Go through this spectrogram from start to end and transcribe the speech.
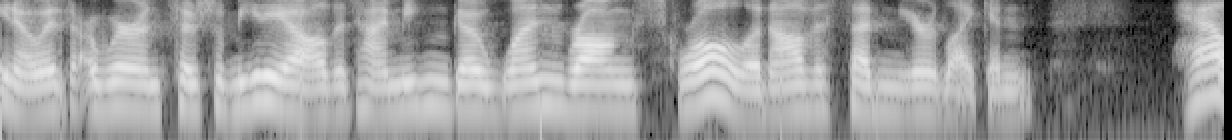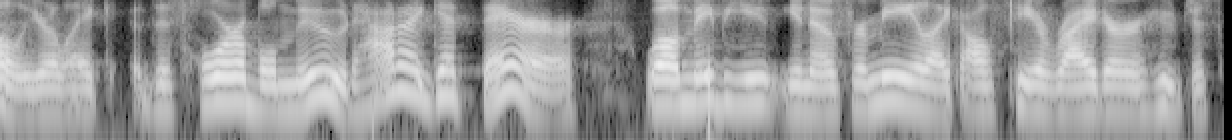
you know, as we're on social media all the time, you can go one wrong scroll and all of a sudden you're like in hell, you're like this horrible mood. How did I get there? Well, maybe you, you know, for me, like I'll see a writer who just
